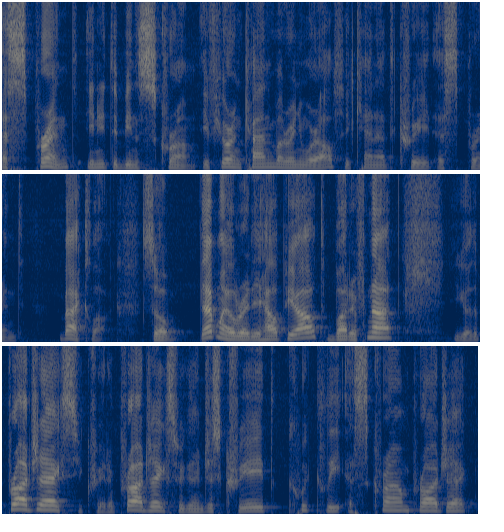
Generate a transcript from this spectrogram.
a sprint, you need to be in Scrum. If you're in Kanban or anywhere else, you cannot create a sprint backlog. So that might already help you out, but if not, you go to projects, you create a project. So we're going to just create quickly a Scrum project.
